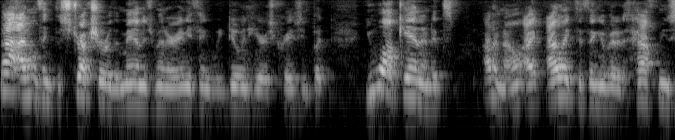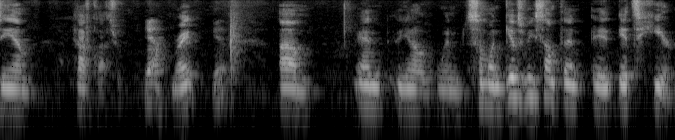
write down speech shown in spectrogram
not I don't think the structure or the management or anything we do in here is crazy, but you walk in and it's I don't know. I, I like to think of it as half museum, half classroom. Yeah. Right. Yeah. Um, and you know when someone gives me something, it, it's here.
